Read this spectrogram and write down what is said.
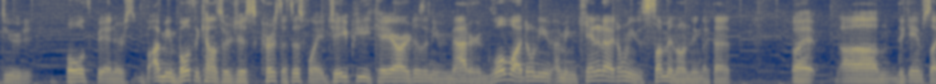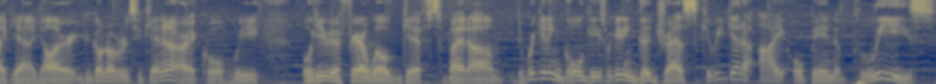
dude. Both banners. I mean, both accounts are just cursed at this point. JP, KR doesn't even matter. Global, I don't even. I mean, Canada, I don't even summon on anything like that. But um, the game's like, yeah, y'all are. You're going over to Canada. All right, cool. We We'll give you a farewell gift, but um, we're getting gold gates, we're getting good dress. Can we get an eye open, please?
